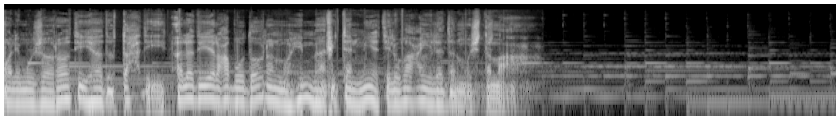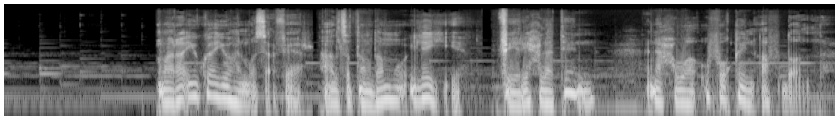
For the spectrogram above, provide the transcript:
ولمجاراة هذا التحديث الذي يلعب دورا مهما في تنمية الوعي لدى المجتمع ما رأيك أيها المسافر؟ هل ستنضم إلي في رحلة نحو أفق أفضل؟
